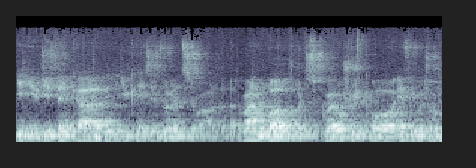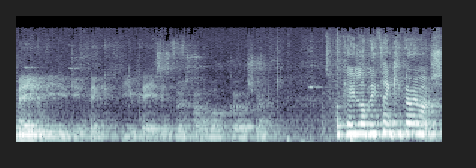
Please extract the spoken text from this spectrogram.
the EU, do you think uh, the UK's influence around, around the world would grow or shrink? Or if you were to remain in the EU, do you think the UK's influence around the world would grow or shrink? Okay, lovely. Thank you very much.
